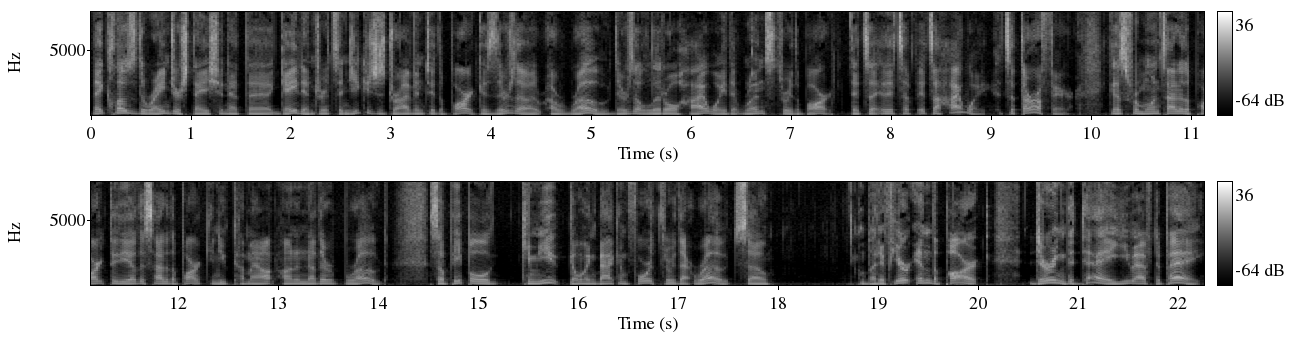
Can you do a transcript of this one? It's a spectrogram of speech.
They closed the ranger station at the gate entrance, and you could just drive into the park because there's a, a road, there's a little highway that runs through the park. It's a it's a it's a highway. It's a thoroughfare. It goes from one side of the park to the other side of the park, and you come out on another road. So people commute going back and forth through that road. So but if you're in the park during the day, you have to pay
